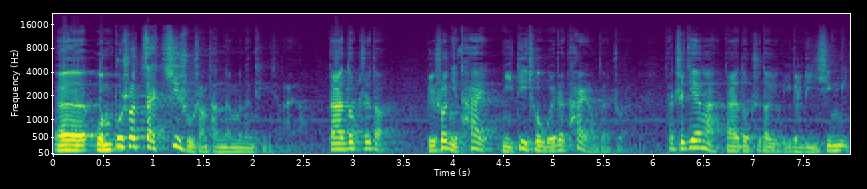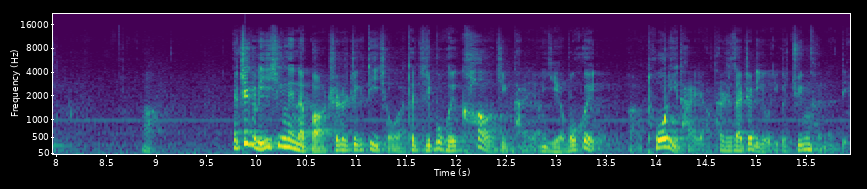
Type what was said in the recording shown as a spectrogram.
呃，我们不说在技术上它能不能停下来啊？大家都知道，比如说你太你地球围着太阳在转，它之间啊，大家都知道有一个离心力，啊，那这个离心力呢，保持了这个地球啊，它既不会靠近太阳，也不会啊脱离太阳，它是在这里有一个均衡的点。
